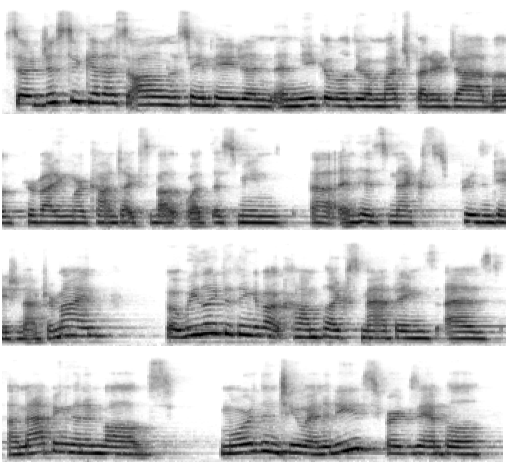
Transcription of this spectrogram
So just to get us all on the same page, and, and Nico will do a much better job of providing more context about what this means uh, in his next presentation after mine. But we like to think about complex mappings as a mapping that involves more than two entities. For example,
